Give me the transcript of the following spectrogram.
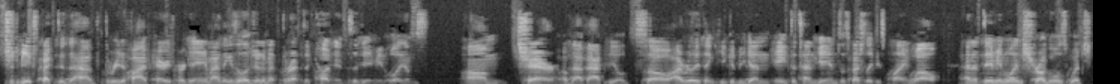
should be expected to have three to five carries per game. I think he's a legitimate threat to cut into Damien Williams' um, share of that backfield. So I really think he could be getting eight to ten games, especially if he's playing well. And if Damien Williams struggles, which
